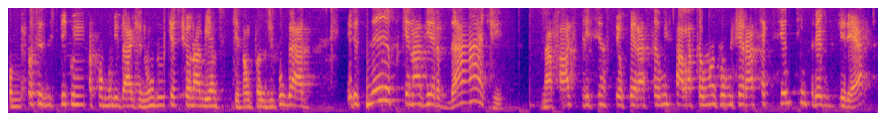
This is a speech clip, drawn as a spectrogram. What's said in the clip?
Como é que vocês explicam isso à comunidade num dos questionamentos que não foi divulgado? Eles, não, porque na verdade, na fase de licença de operação e instalação, nós vamos gerar 700 empregos diretos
